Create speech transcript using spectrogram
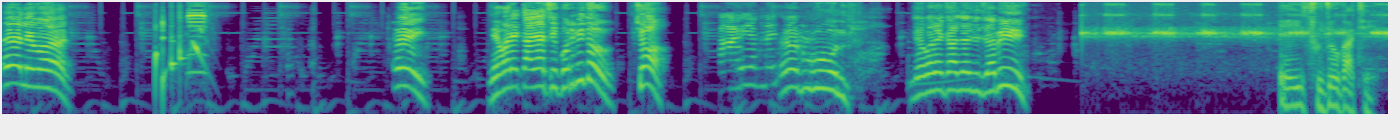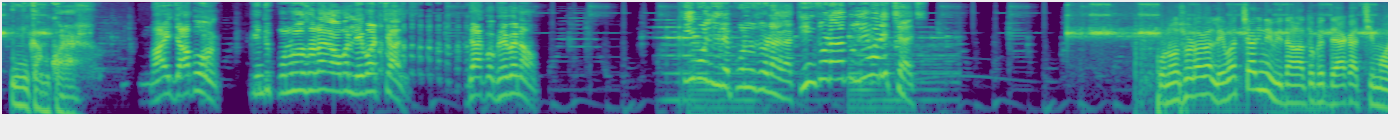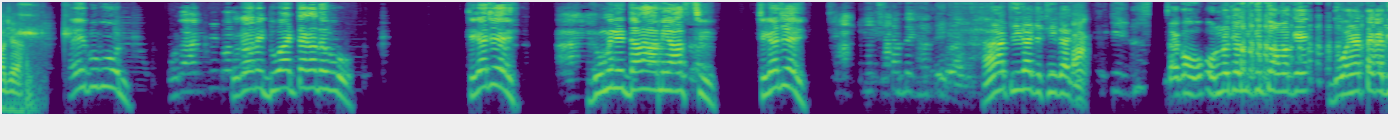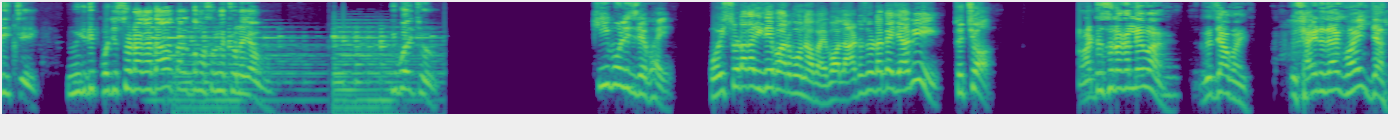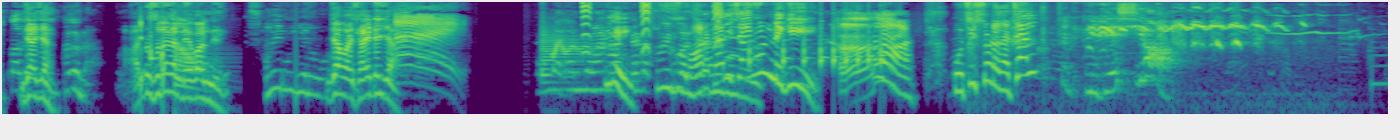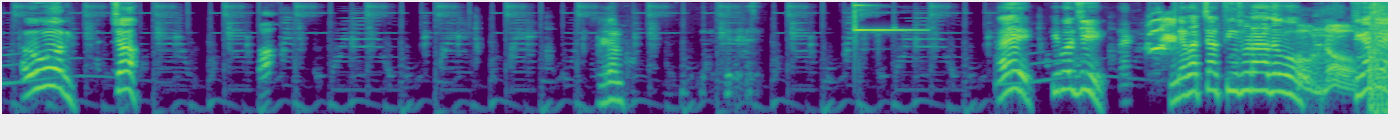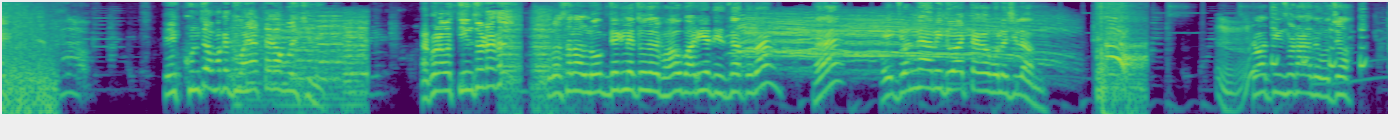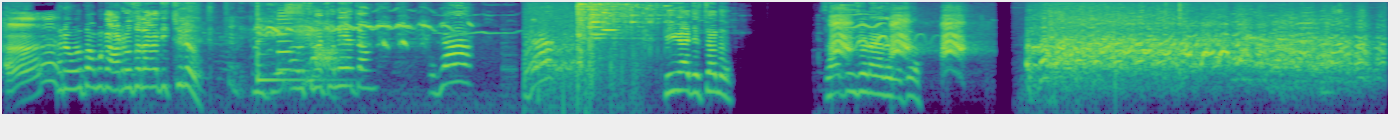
এ labour. এই লেবারের কাজ আছে করবি তো? চ। এ লেবারের কাজ আছে যাবি? এই সুযোগ আছে ইনকাম করার। ভাই যাব কিন্তু পনেরোশো টাকা আবার লেবার চার্জ। দেখো ভেবে নাও। কি বলছিস রে পনেরোশো টাকা? তিনশো টাকা তো লেবারের চার্জ। পনেরোশো টাকা লেবার চার্জ নিবি? দাঁড়া তোকে দেখাচ্ছি মজা। এই বুবুন তোকে আমি দু হাজার টাকা দেবো। ঠিক আছে? দু মিনিট দাঁড়া আমি আসছি। ঠিক আছে? হ্যাঁ ঠিক আছে ঠিক আছে। দেখো অন্যজন কিন্তু আমাকে দু হাজার টাকা দিচ্ছে। তুমি যদি পঁচিশশো টাকা দাও তাহলে তোমার সঙ্গে চলে যাব। কি বলছো? কি বলিস রে ভাই? পঁচিশশো টাকা দিতে পারব না ভাই। বল আঠারোশো টাকায় যাবি? তো চ। আঠারোশো টাকা লেবার? যা ভাই তুই সাইডে দেখ ভাই যা যা যা। আঠারোশো টাকা লেবার নেই যা ভাই সাইডে যা। কি সরকারি চাকর নাকি? পঁচিশশো টাকা চাল। চ। এই কি বলছি? লেবার চার্জ তিনশো টাকা দেবো। ঠিক আছে? এক্ষুনি তো আমাকে দু হাজার টাকা বলছিলে। এখন আবার তিনশো টাকা? তোরা সালা লোক দেখলে তোদের ভাও বাড়িয়ে দিস না তোরা? হ্যাঁ? এই জন্য আমি দু হাজার টাকা বলেছিলাম। এবার তিনশো টাকা দেবো চ। আরে ও তো আমাকে আঠারোশো টাকা দিচ্ছিল। চলে যেতাম। ঠিক আছে চলো। চ তিনশো টাকা দেবো চ।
